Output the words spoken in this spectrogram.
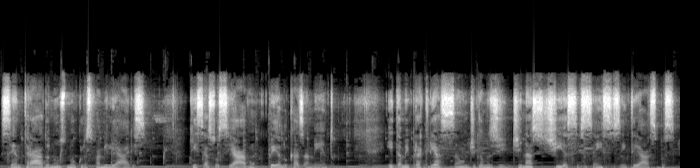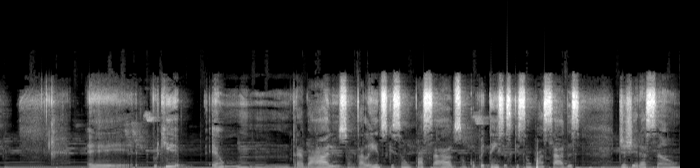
centrado nos núcleos familiares, que se associavam pelo casamento e também para a criação, digamos, de dinastias circenses, entre aspas. É, porque é um, um trabalho, são talentos que são passados, são competências que são passadas de geração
